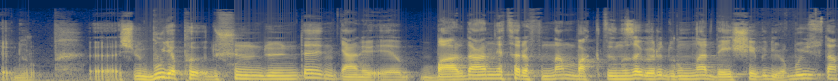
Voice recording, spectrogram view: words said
e, durum. E, şimdi bu yapı düşündüğünde yani e, bardağın ne tarafından baktığınıza göre durumlar değişebiliyor. Bu yüzden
